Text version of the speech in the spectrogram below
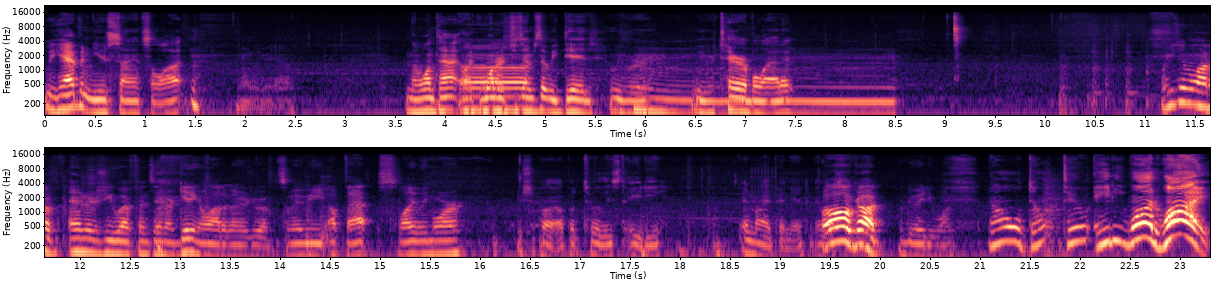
We haven't used science a lot. And the one time, like one or two Uh, times that we did, we were we were terrible at it. Mm. We're using a lot of energy weapons and are getting a lot of energy weapons, so maybe up that slightly more. We should probably up it to at least 80, in my opinion. Oh god, we'll do 81. No, don't do 81. Why?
